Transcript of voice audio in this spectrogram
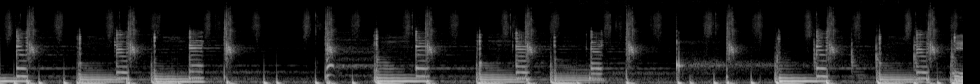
Hey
